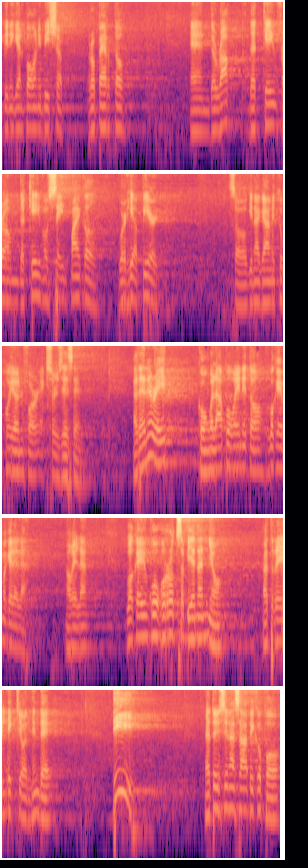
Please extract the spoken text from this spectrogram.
binigyan po ako ni Bishop Roberto, and the rock that came from the cave of Saint Michael where he appeared. So, ginagamit ko po yon for exorcism. At any rate, kung wala po kayo nito, huwag kayong mag-alala. Okay lang? Huwag kayong kukurot sa biyanan nyo at relic yon. Hindi. D. Ito yung sinasabi ko po,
